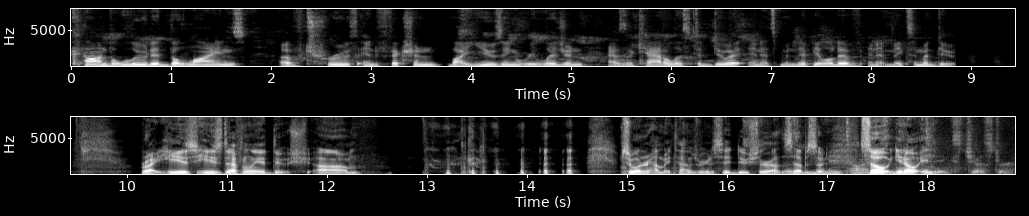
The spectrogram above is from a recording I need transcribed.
convoluted the lines of truth and fiction by using religion as a catalyst to do it, and it's manipulative and it makes him a douche. Right, he is. He's definitely a douche. Um, just wondering how many times we're going to say douche throughout this As episode. So you know, in takes Jester.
